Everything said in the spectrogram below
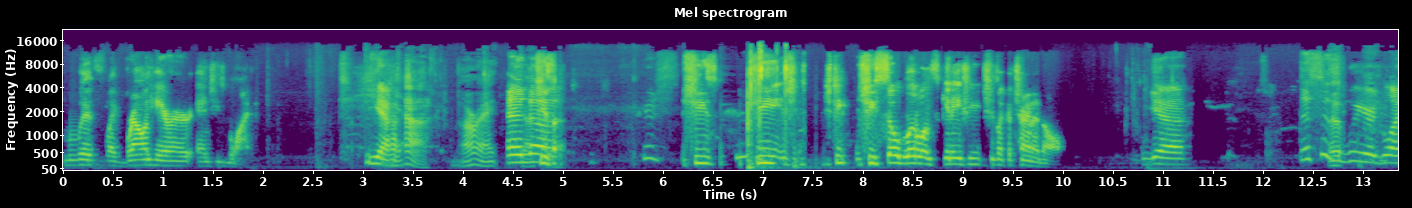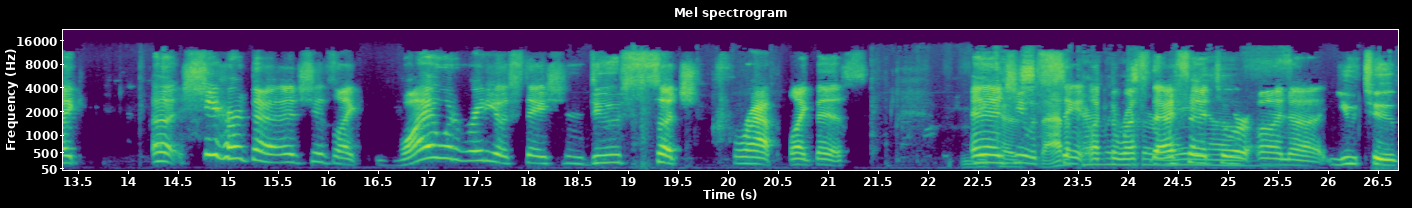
with like brown hair and she's blind. yeah. Yeah. All right. And She's- uh, She's she she, she she's so little and skinny. She, she's like a China doll. Yeah. This is Uh, weird. Like, uh, she heard that and she's like, why would a radio station do such crap like this? And then she Because was that singing like the rest of their that. I sent it to her on uh, YouTube.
